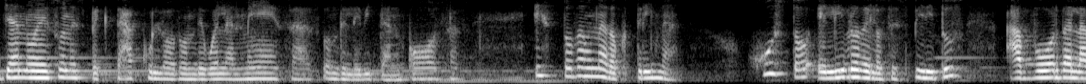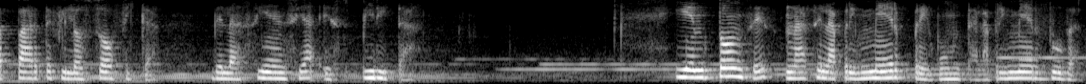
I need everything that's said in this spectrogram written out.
ya no es un espectáculo donde vuelan mesas, donde levitan cosas, es toda una doctrina. Justo el libro de los espíritus aborda la parte filosófica de la ciencia espírita. Y entonces nace la primer pregunta, la primer duda.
